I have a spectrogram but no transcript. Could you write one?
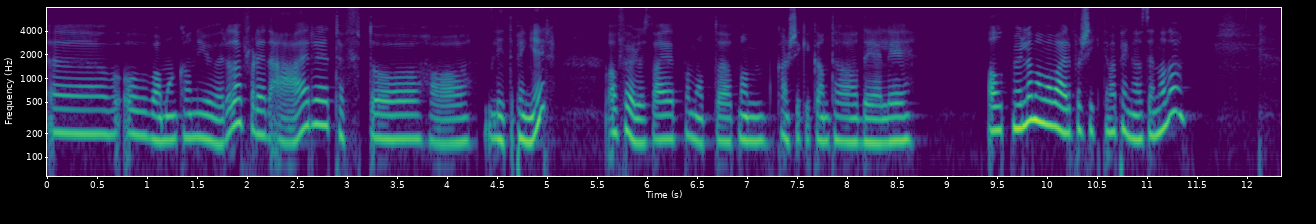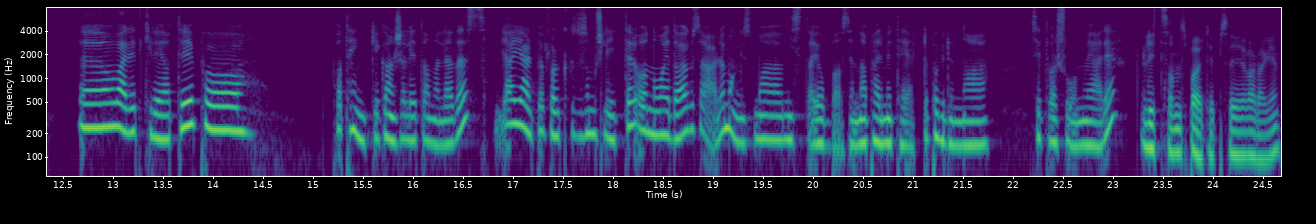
eh, og hva man kan gjøre, da. For det er tøft å ha lite penger. Og føle seg på en måte at man kanskje ikke kan ta del i alt mulig. Man må være forsiktig med pengene sine, da. Eh, og være litt kreativ på, på å tenke kanskje litt annerledes. Jeg hjelper folk som sliter. Og nå i dag så er det mange som har mista jobba sine og permitterte pga. Situasjonen vi er i. Litt sånn sparetips i hverdagen.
